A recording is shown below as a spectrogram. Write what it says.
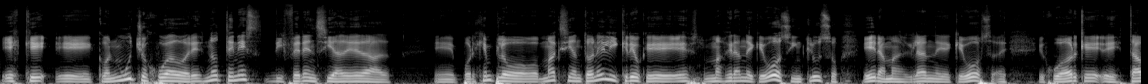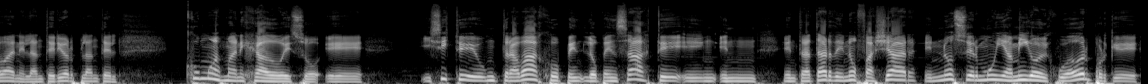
es que eh, con muchos jugadores no tenés diferencia de edad. Eh, por ejemplo, Maxi Antonelli creo que es más grande que vos, incluso era más grande que vos, eh, el jugador que estaba en el anterior plantel. ¿Cómo has manejado eso? Eh, ¿Hiciste un trabajo, lo pensaste en, en, tratar de no fallar, en no ser muy amigo del jugador porque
